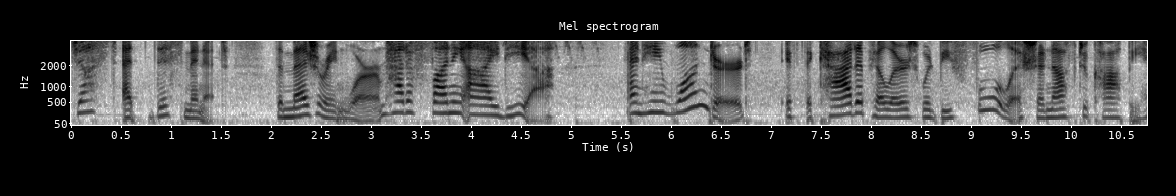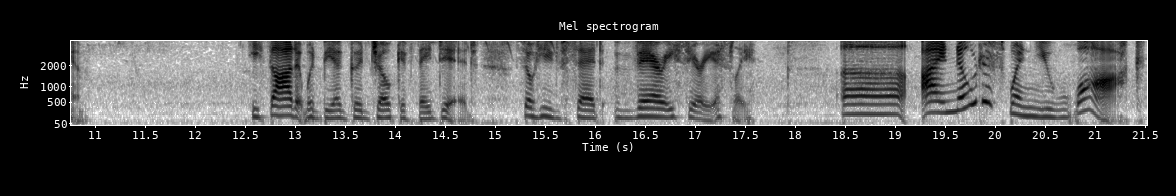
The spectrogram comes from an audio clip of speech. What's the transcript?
Just at this minute, the measuring worm had a funny idea, and he wondered if the caterpillars would be foolish enough to copy him. He thought it would be a good joke if they did, so he said very seriously, Uh, I notice when you walk,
